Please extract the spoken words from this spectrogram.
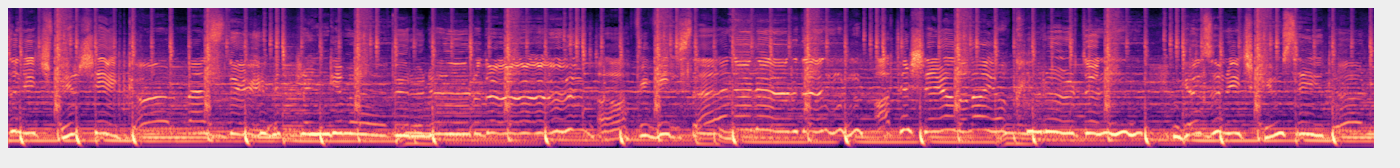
Gözün hiçbir şey görmezdi. Rengime bürünürdün Ah bir bilsen ölürdün. Ateşe yanına yak yürürdün. Gözün hiç kimseyi görmezdi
